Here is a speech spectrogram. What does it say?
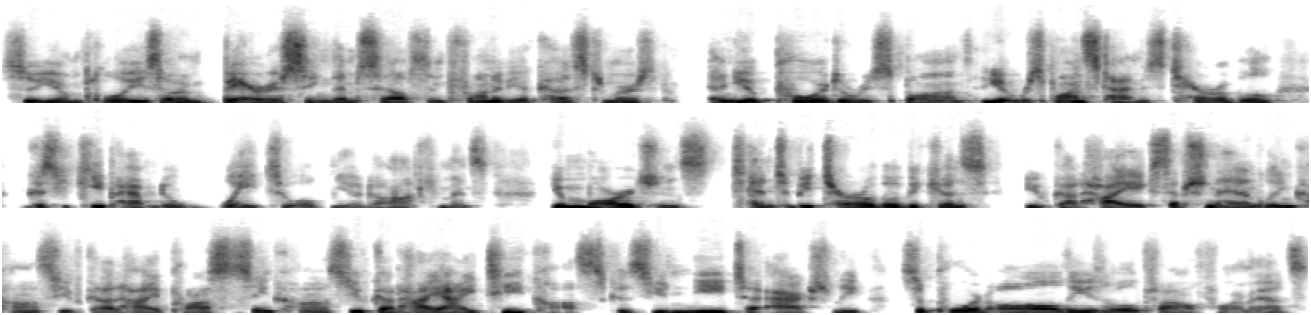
so your employees are embarrassing themselves in front of your customers and you're poor to respond your response time is terrible because you keep having to wait to open your documents. Your margins tend to be terrible because you've got high exception handling costs you've got high processing costs you've got high it costs because you need to actually support all these old file formats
